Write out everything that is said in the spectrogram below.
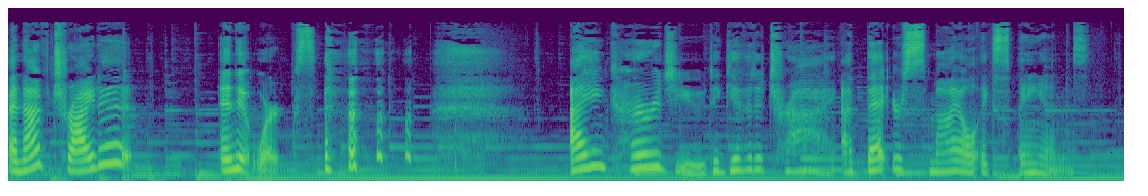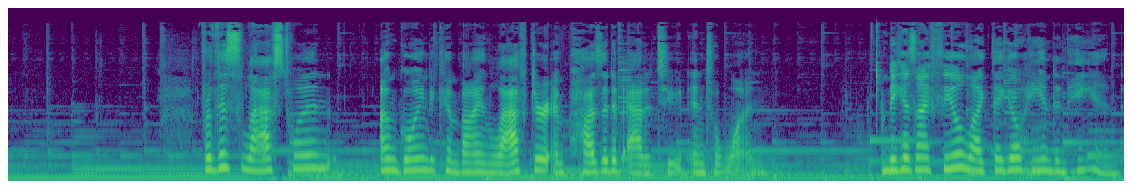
And I've tried it, and it works. I encourage you to give it a try. I bet your smile expands. For this last one, I'm going to combine laughter and positive attitude into one because I feel like they go hand in hand.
